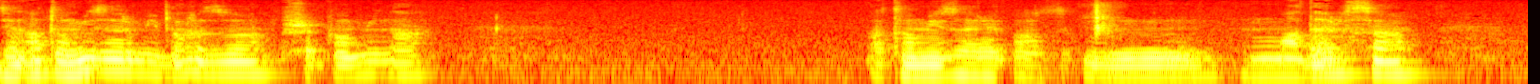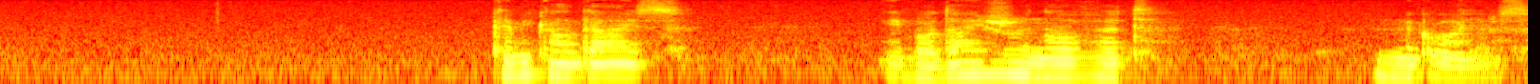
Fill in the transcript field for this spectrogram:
Ten atomizer mi bardzo przypomina atomizery od Madersa, Chemical Guys i bodajże nawet Maguires.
